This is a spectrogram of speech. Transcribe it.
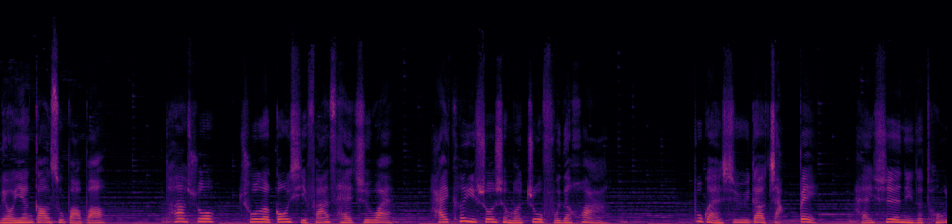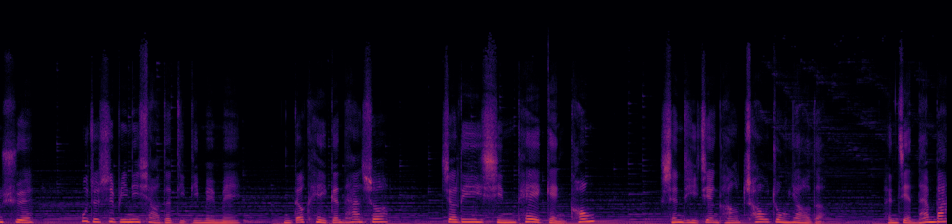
留言告诉宝宝，他说除了恭喜发财之外，还可以说什么祝福的话？不管是遇到长辈，还是你的同学，或者是比你小的弟弟妹妹，你都可以跟他说：“这里心态健康，身体健康超重要的。”很简单吧？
